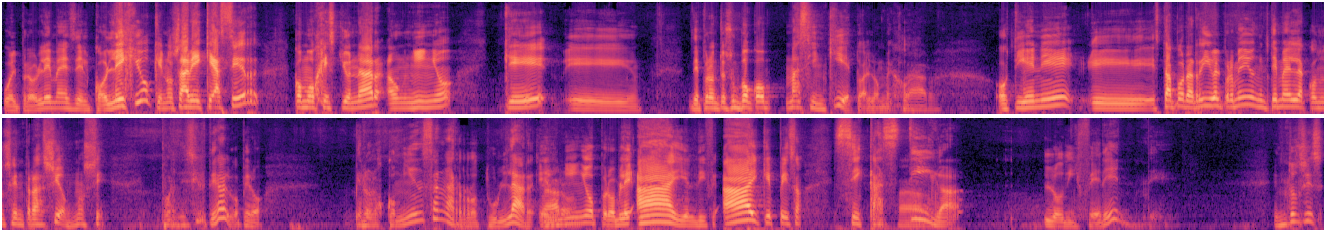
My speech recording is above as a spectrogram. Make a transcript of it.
o el problema es del colegio que no sabe qué hacer, cómo gestionar a un niño que eh, de pronto es un poco más inquieto a lo mejor Claro. o tiene, eh, está por arriba el promedio en el tema de la concentración, no sé, por decirte algo, pero, pero los comienzan a rotular. Claro. El niño problema, ay, el dif- ay, qué pesa. Se castiga lo diferente. Entonces,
